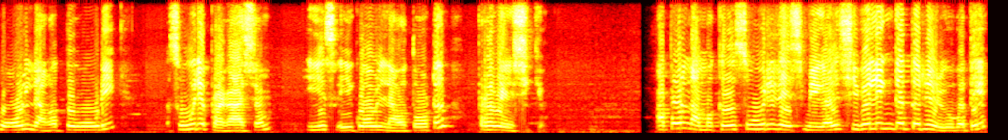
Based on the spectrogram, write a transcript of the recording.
ഹോളിനകത്തുകൂടി സൂര്യപ്രകാശം ഈ ശ്രീകോവിലിനകത്തോട്ട് പ്രവേശിക്കും. അപ്പോൾ നമുക്ക് സൂര്യരശ്മികൾ ശിവലിംഗത്തിന്റെ രൂപത്തിൽ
